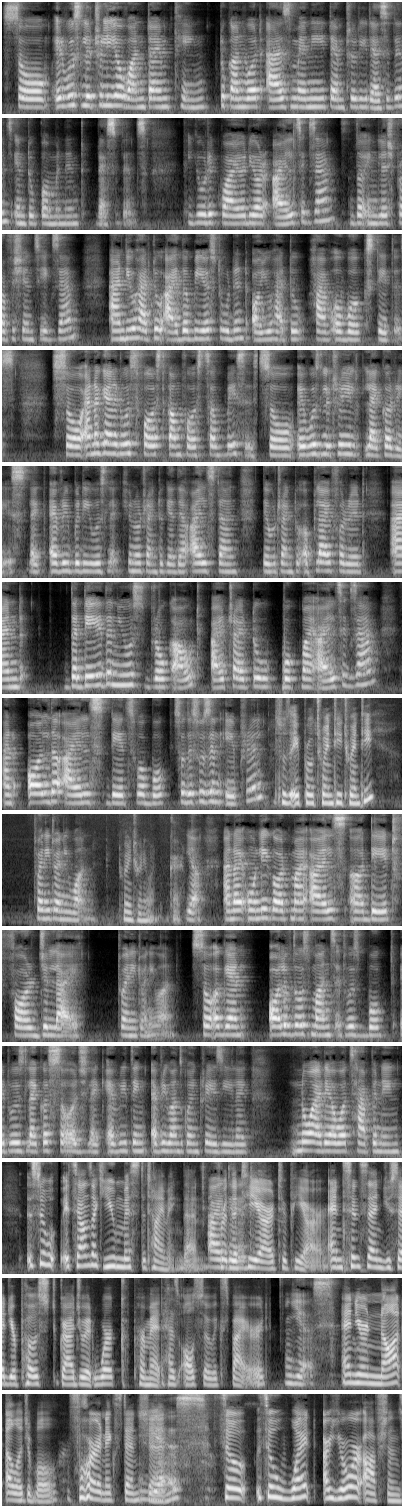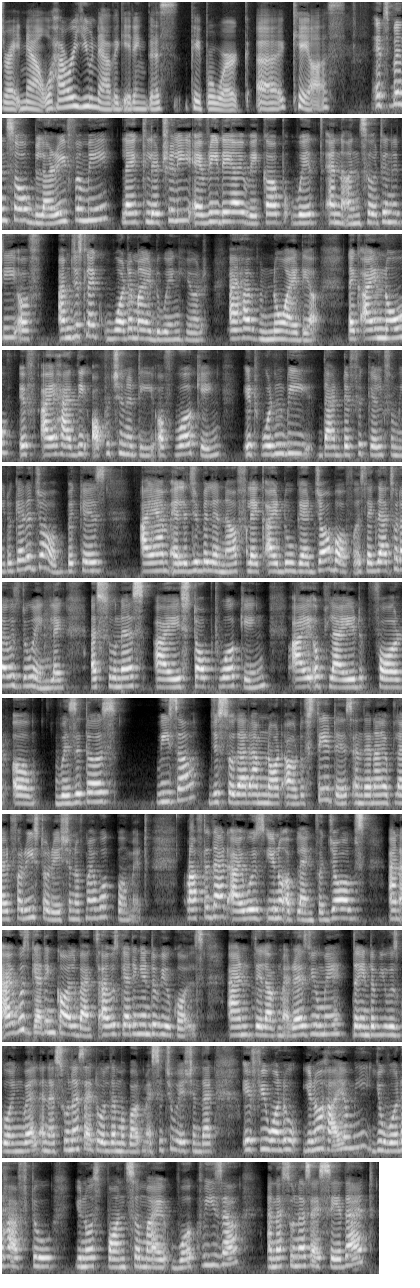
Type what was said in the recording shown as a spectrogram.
So it was literally a one time thing to convert as many temporary residents into permanent residents. You required your IELTS exam, the English proficiency exam, and you had to either be a student or you had to have a work status. So, and again, it was first come, first serve basis. So, it was literally like a race. Like, everybody was like, you know, trying to get their IELTS done. They were trying to apply for it. And the day the news broke out, I tried to book my IELTS exam and all the IELTS dates were booked. So this was in April. This was April 2020? 2021. 2021. Okay. Yeah, and I only got my IELTS uh, date for July 2021. So again, all of those months it was booked. It was like a surge, like everything, everyone's going crazy, like no idea what's happening. So it sounds like you missed the timing then I for did. the TR to PR. And since then, you said your postgraduate work permit has also expired Yes. and you're not eligible for an extension. Yes. So, so what are your options right now? Well, how are you navigating this paperwork uh, chaos? It's been so blurry for me. Like, literally, every day I wake up with an uncertainty of, I'm just like, what am I doing here? I have no idea. Like, I know if I had the opportunity of working, it wouldn't be that difficult for me to get a job because I am eligible enough. Like, I do get job offers. Like, that's what I was doing. Like, as soon as I stopped working, I applied for a visitor's visa just so that I'm not out of status. And then I applied for restoration of my work permit. After that, I was, you know, applying for jobs and I was getting callbacks. I was getting interview calls and they loved my resume. The interview was going well. And as soon as I told them about my situation, that if you want to, you know, hire me, you would have to, you know, sponsor my work visa. And as soon as I say that,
